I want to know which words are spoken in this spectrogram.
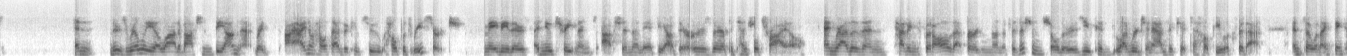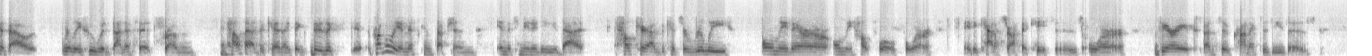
And there's really a lot of options beyond that, right? I know health advocates who help with research. Maybe there's a new treatment option that may be out there, or is there a potential trial? And rather than having to put all of that burden on the physician's shoulders, you could leverage an advocate to help you look for that. And so when I think about really who would benefit from a health advocate, I think there's a, probably a misconception in the community that healthcare advocates are really only there or only helpful for maybe catastrophic cases or very expensive chronic diseases.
